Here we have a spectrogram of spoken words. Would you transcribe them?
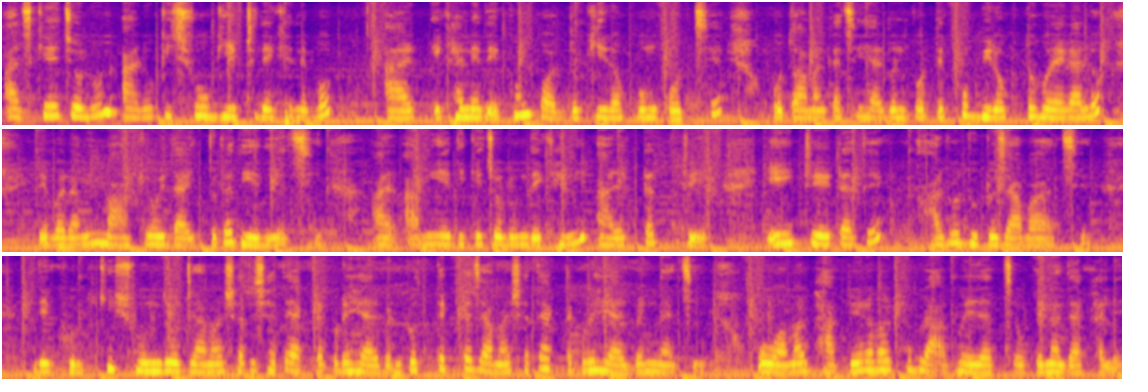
আজকে চলুন আরও কিছু গিফট দেখে নেব। আর এখানে দেখুন পদ্ম কীরকম করছে। ও তো আমার কাছে হেয়ারব্যান্ড পরতে খুব বিরক্ত হয়ে গেল। এবার আমি মাকে ওই দায়িত্বটা দিয়ে দিয়েছি। আর আমি এদিকে চলুন দেখে নিই আরেকটা ট্রে এই ট্রেটাতে আরও দুটো জামা আছে। দেখুন কি সুন্দর জামার সাথে সাথে একটা করে হেয়ার ব্যান্ড প্রত্যেকটা জামার সাথে একটা করে হেয়ার ব্যান্ড ম্যাচিং ও আমার ভাগ্নের আবার খুব রাগ হয়ে যাচ্ছে ওকে না দেখালে।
